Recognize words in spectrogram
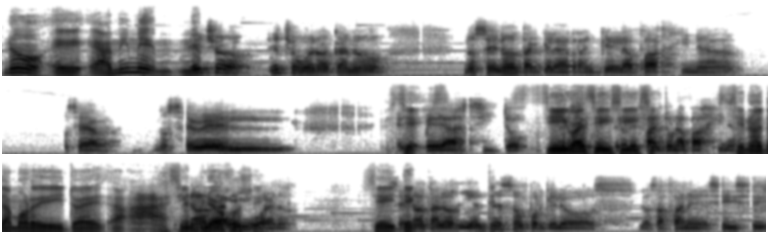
No, eh, a mí me... me- De hecho, de hecho, bueno, acá no, no se nota que le arranqué la página. O sea, no se ve el, pedacito. sí, igual sí, sí, Le falta una página. se nota mordidito, eh. A, a simple nota ojo, bueno, Sí, se te- notan los dientes, son porque los, los afané, sí, sí.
